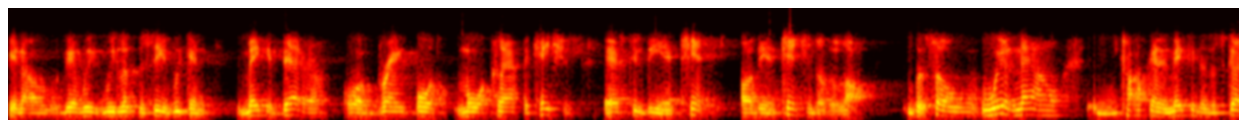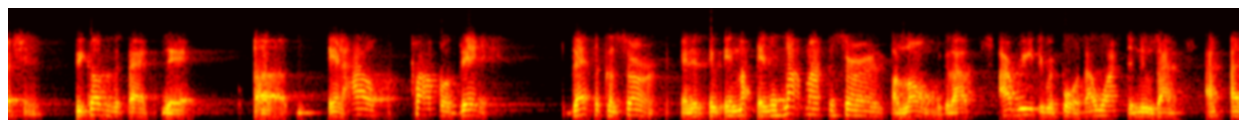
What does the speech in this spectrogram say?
you know, then we, we look to see if we can make it better or bring forth more clarification as to the intent or the intentions of the law. But so we're now talking and making the discussion because of the fact that uh, in our proper vetting, that's a concern, and it, it, my, it's not my concern alone because I I read the reports, I watch the news, I I, I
